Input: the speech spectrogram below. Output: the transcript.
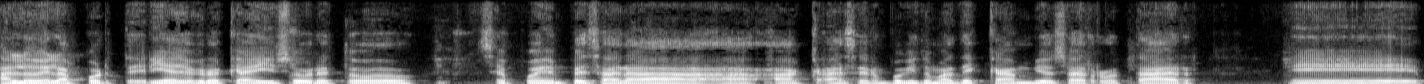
a lo de la portería. Yo creo que ahí sobre todo se puede empezar a, hacer un poquito más de cambios, a rotar. Eh,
